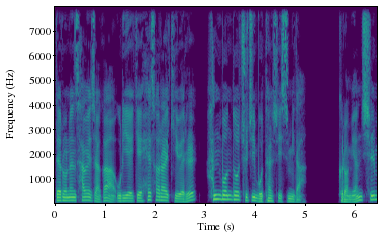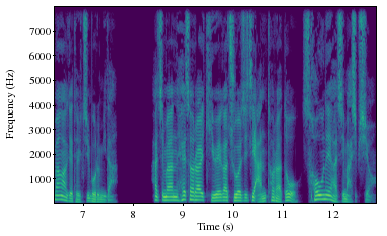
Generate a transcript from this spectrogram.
때로는 사회자가 우리에게 해설할 기회를 한 번도 주지 못할 수 있습니다. 그러면 실망하게 될지 모릅니다. 하지만 해설할 기회가 주어지지 않더라도 서운해하지 마십시오.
